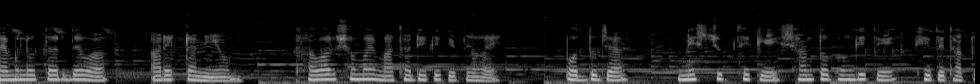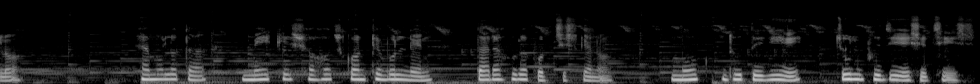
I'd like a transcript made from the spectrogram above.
হেমলতার দেওয়া আরেকটা নিয়ম, খাওয়ার সময় মাথা ঢেকে খেতে হয়। পদ্মজা নিশ্চুপ থেকে শান্ত ভঙ্গিতে খেতে থাকল। হেমলতা মেয়েকে সহজ কণ্ঠে বললেন, তাড়াহুড়া করছিস কেন? মুখ ধুতে গিয়ে চুল ভুজিয়ে এসেছিস,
